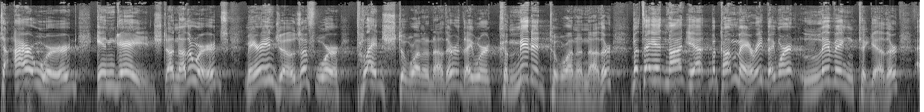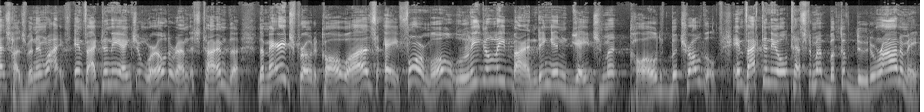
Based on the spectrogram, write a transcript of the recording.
to our word engaged. In other words, Mary and Joseph were pledged to one another, they were committed to one another, but they had not yet become married. They weren't living together as husband and wife. In fact, in the ancient world around this time, the, the marriage protocol was a formal, legally binding engagement called betrothal. In fact, in the Old Testament book of Deuteronomy,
